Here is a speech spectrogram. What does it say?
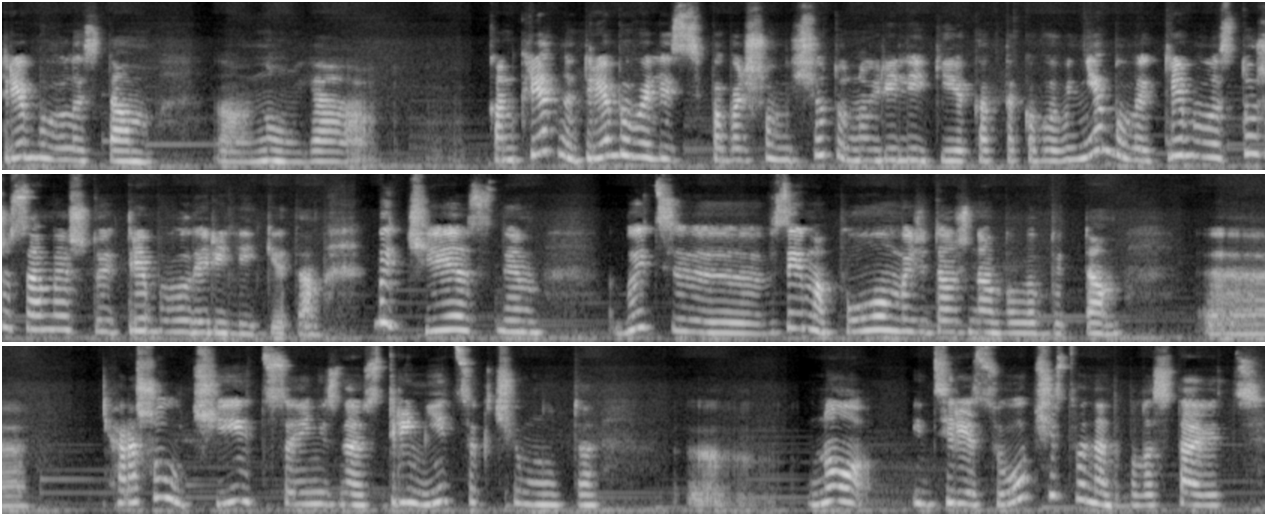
Требовалось там, э, ну, я конкретно требовались, по большому счету, ну, религии как такового не было, и требовалось то же самое, что и требовала религия. Там, быть честным, быть, э, взаимопомощь должна была быть там, э, хорошо учиться, я не знаю, стремиться к чему-то. Э, но интересы общества надо было ставить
